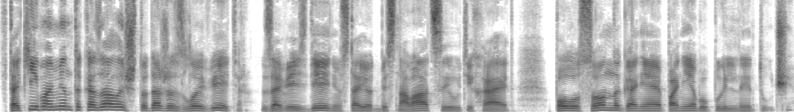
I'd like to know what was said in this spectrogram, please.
В такие моменты казалось, что даже злой ветер за весь день устает бесноваться и утихает, полусонно гоняя по небу пыльные тучи.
